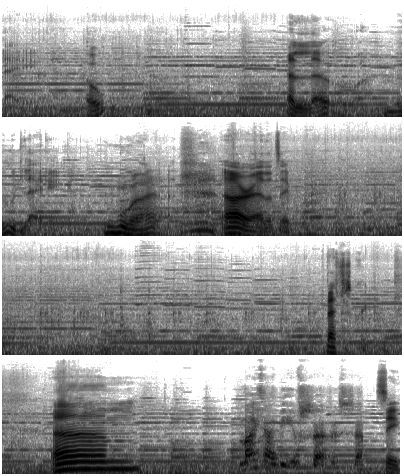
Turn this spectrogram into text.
lighting. Oh. Hello. Mood lighting. What? Alright, let's see. That's just creepy. Um, Might I be of service, sir? see.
